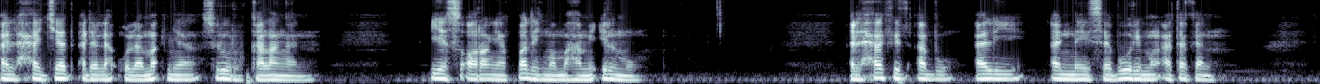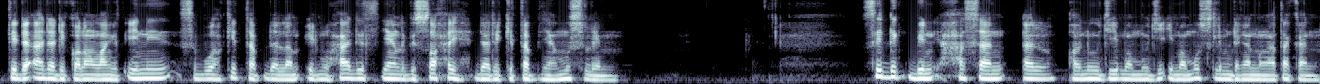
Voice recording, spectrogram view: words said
Al-Hajjad adalah ulamanya seluruh kalangan ia seorang yang paling memahami ilmu. Al-Hafidh Abu Ali An-Naisaburi mengatakan, tidak ada di kolong langit ini sebuah kitab dalam ilmu hadis yang lebih sahih dari kitabnya Muslim. Siddiq bin Hasan Al-Qanuji memuji Imam Muslim dengan mengatakan,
